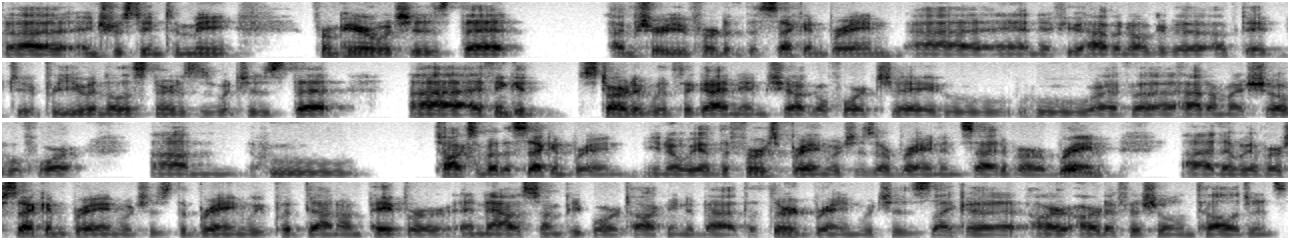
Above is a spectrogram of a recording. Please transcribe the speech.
uh, interesting to me from here, which is that I'm sure you've heard of the second brain, uh, and if you haven't, I'll give an update to, for you and the listeners, which is that uh, I think it started with a guy named Tiago Forte, who who I've uh, had on my show before, um, who talks about the second brain. You know, we have the first brain, which is our brain inside of our brain. Uh, then we have our second brain, which is the brain we put down on paper. And now some people are talking about the third brain, which is like a our artificial intelligence.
